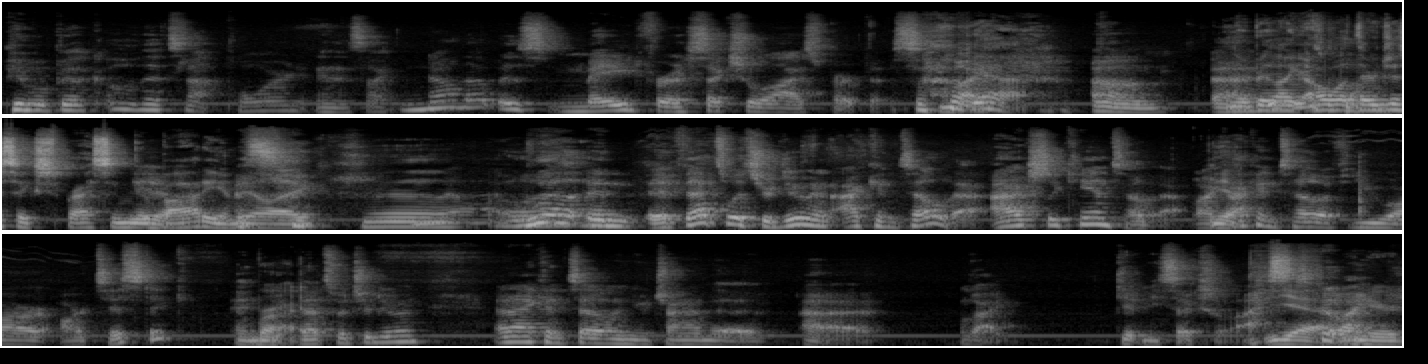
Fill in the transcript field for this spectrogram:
People be like, "Oh, that's not porn," and it's like, "No, that was made for a sexualized purpose." like, yeah. Um, And they'd be uh, like, oh, well, they're just expressing their Yeah. body, and be like, uh, Well, and if that's what you're doing, I can tell that. I actually can tell that. Like, Yeah. I can tell if you are artistic and Right. that's what you're doing, and I can tell when you're trying to, uh, like, get me sexualized. yeah, like,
